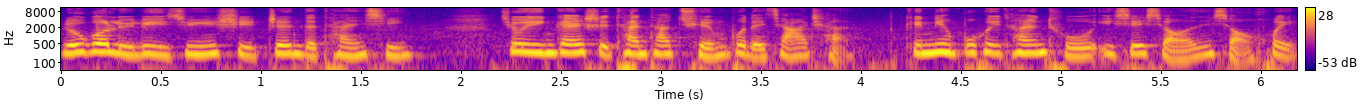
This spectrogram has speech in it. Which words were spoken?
如果吕丽君是真的贪心，就应该是贪他全部的家产，肯定不会贪图一些小恩小惠。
